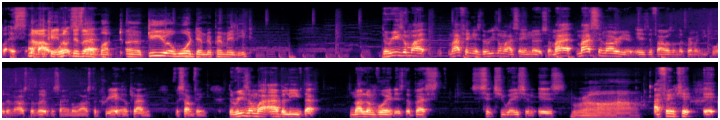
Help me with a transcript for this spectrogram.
but it's No, okay, not is deserve, but uh, do you award them the Premier League? the reason why my thing is the reason why I say no. So my my scenario is if I was on the Premier League board and I was to vote for something or I was to create a plan for something. The reason why I believe that null and void is the best situation is Rah. I think it it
